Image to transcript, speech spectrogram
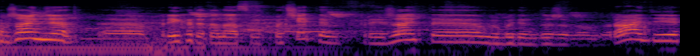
Бажання е, приїхати до нас відпочити, приїжджайте, ми будемо дуже вам раді.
